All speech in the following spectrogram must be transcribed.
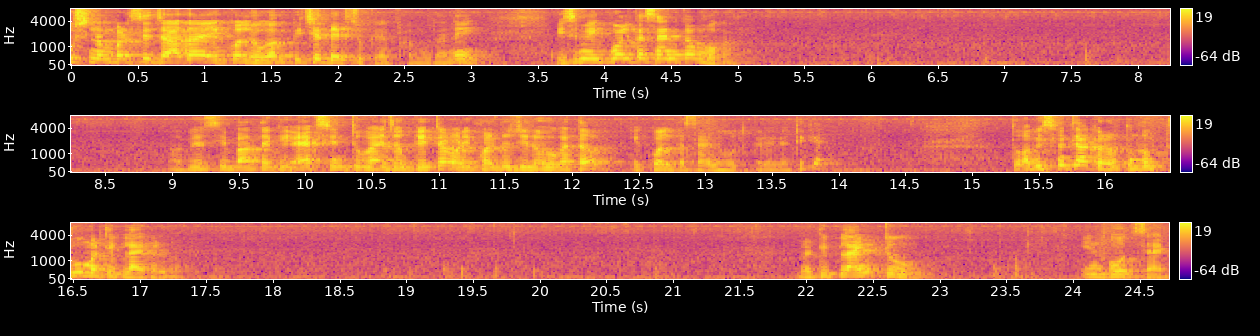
उस नंबर से ज़्यादा इक्वल होगा, हम पीछे देख चुके हैं फॉर्मूला नहीं? इसमें इक्वल का साइन कब होगा? अब ये सी बात है कि x इंटू वाई जब ग्रेटर और इक्वल टू ज़ीरो होगा, तब इक्वल का साइन होल्ड करेगा, ठीक है? तो अब इसमें क्या करो? तुम लोग टू मल्टीप्लाई कर दो। Multiplying two in both side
